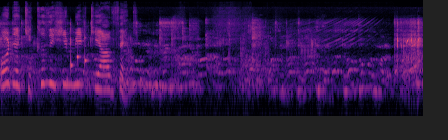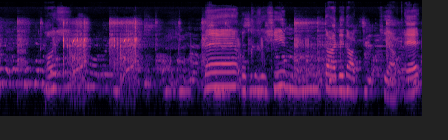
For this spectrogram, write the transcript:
Oradaki kız için bir kıyafet. Ay. Tane daha kıyafet.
